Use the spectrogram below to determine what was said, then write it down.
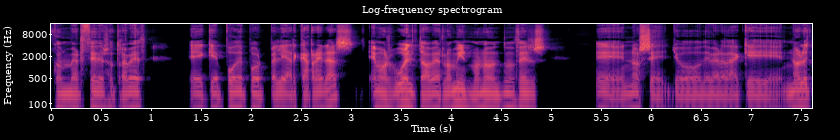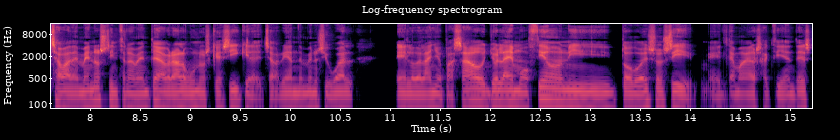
con Mercedes otra vez, que puede por pelear carreras, hemos vuelto a ver lo mismo, ¿no? Entonces eh, no sé, yo de verdad que no lo echaba de menos, sinceramente. Habrá algunos que sí, que le echarían de menos igual eh, lo del año pasado. Yo la emoción y todo eso, sí, el tema de los accidentes,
